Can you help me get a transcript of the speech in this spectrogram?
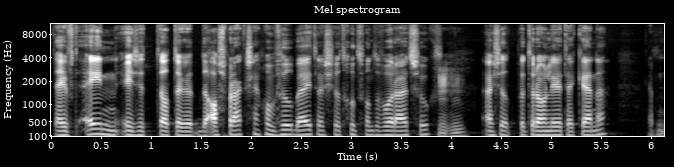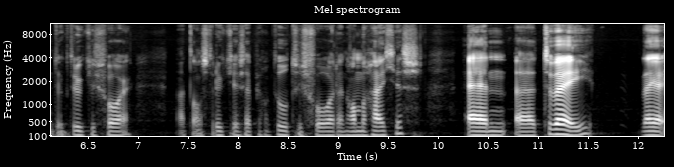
heeft één, is het dat de, de afspraken zijn gewoon veel beter als je het goed van tevoren uitzoekt. Mhm. Als je dat patroon leert herkennen. Je hebt natuurlijk trucjes voor. Althans, trucjes heb je gewoon toeltjes voor en handigheidjes. En eh, twee, nou ja,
